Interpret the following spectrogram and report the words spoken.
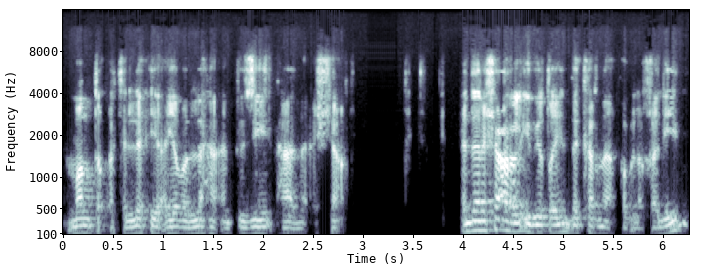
منطقة اللحية أيضا لها أن تزيل هذا الشعر. عندنا شعر الإبطين ذكرناه قبل قليل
